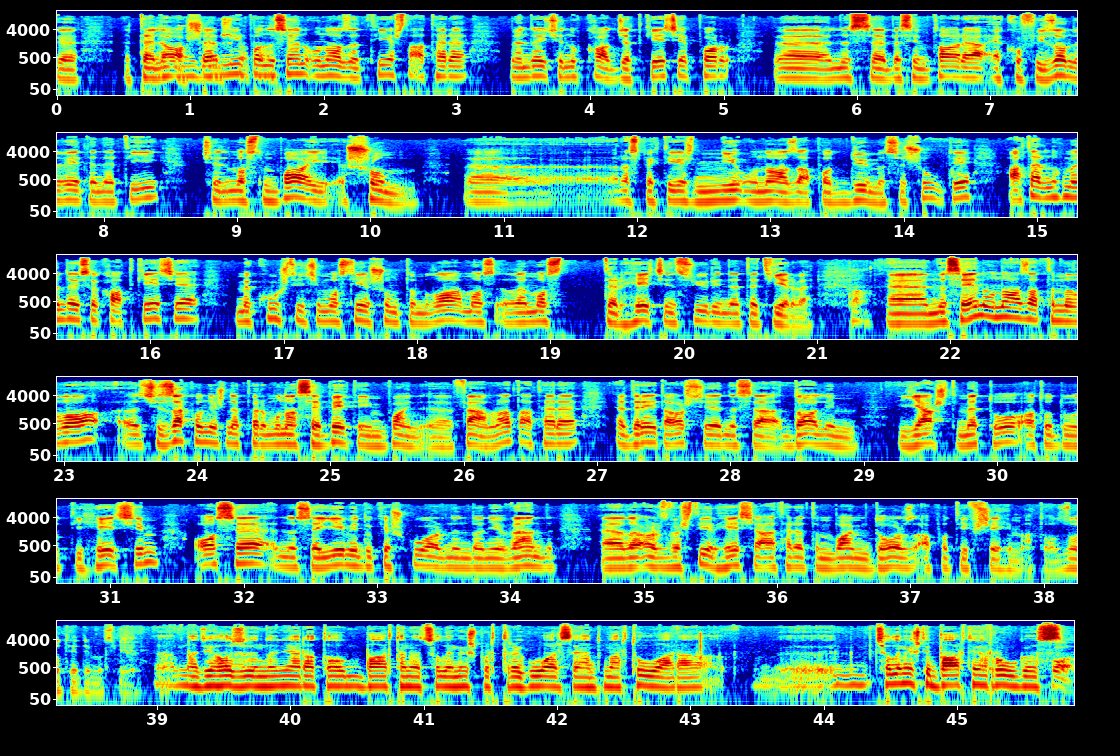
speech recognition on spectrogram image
telashe, mirëpo nëse janë unaza të thjeshta atëherë mendoj që nuk ka gjë të keqe, por nëse besimtarja e kufizon veten e tij që mos të mbajë shumë respektivisht një unaz apo dy më së shumti, atëherë nuk mendoj se ka të keqe me kushtin që mos të jenë shumë të mëdha, mos dhe mos tërheqin syrin e të tjerëve. Po. Ë nëse janë unaza të mëdha që zakonisht nëpër munasebete i mbajnë femrat, atëherë e drejta është që nëse dalim jashtë me to, ato duhet t'i heqim ose nëse jemi duke shkuar në ndonjë vend edhe është vështirë heqja, atëherë të mbajmë dorz apo t'i fshehim ato. Zoti di më së miri. Madje hoxhë ndonjëherë ato barten qëllimisht për të treguar se janë të martuara. Qëllimisht i bartin rrugës. Po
